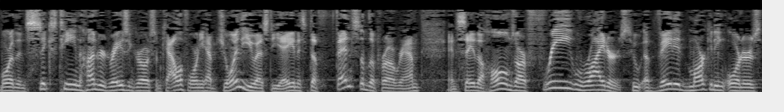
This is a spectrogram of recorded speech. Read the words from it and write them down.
More than 1,600 raisin growers from California have joined the USDA in its defense of the program and say the Hornes are free riders who evaded marketing orders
